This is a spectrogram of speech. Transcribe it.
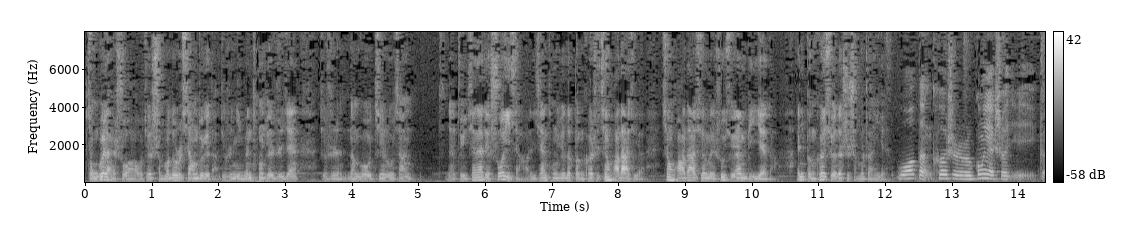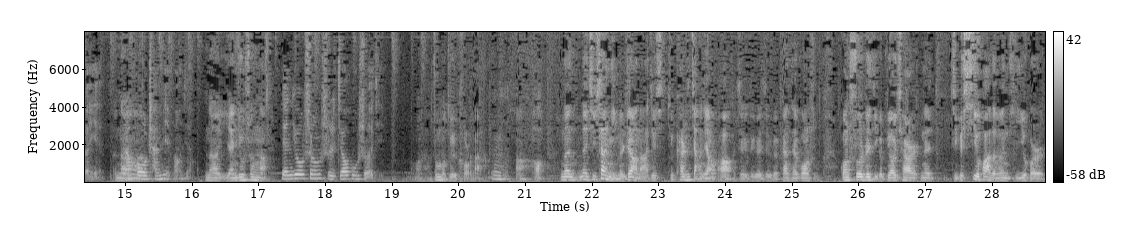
总归来说啊，我觉得什么都是相对的，就是你们同学之间就是能够进入像。哎，对，现在得说一下啊，以前同学的本科是清华大学，清华大学美术学院毕业的。哎，你本科学的是什么专业？我本科是工业设计专业，然后产品方向。那研究生呢？研究生是交互设计。哇，这么对口的。嗯。啊，好，那那就像你们这样的啊，就就开始讲讲啊，这个这个这个，刚才光说光说这几个标签儿，那几个细化的问题，一会儿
